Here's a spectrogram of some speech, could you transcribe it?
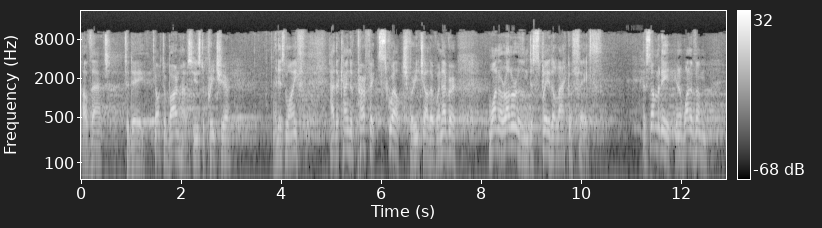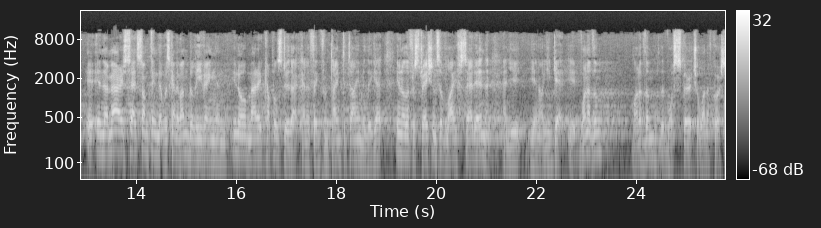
of that today. Dr. Barnhouse used to preach here, and his wife had a kind of perfect squelch for each other whenever one or other of them displayed a lack of faith. If somebody, you know, one of them in their marriage said something that was kind of unbelieving, and you know, married couples do that kind of thing from time to time, and they get, you know, the frustrations of life set in, and, and you, you know, you get you, one of them, one of them, the most spiritual one, of course,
